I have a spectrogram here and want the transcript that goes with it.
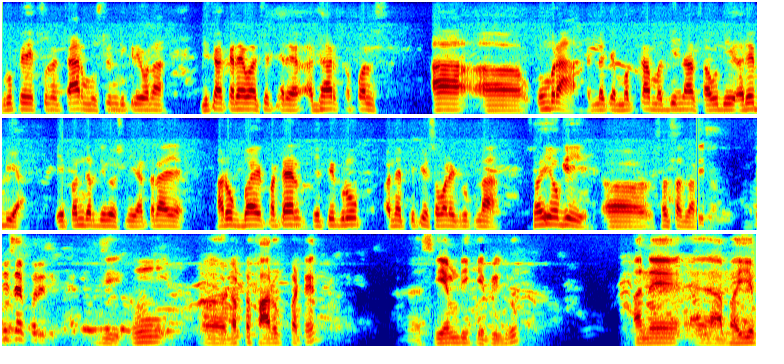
ગ્રુપે એકસો ચાર મુસ્લિમ દીકરીઓના નિકાહ કરાવ્યા છે. ત્યારે અઢાર કપલ્સ આ ઉમરા એટલે કે મક્કા, મદીના, સાઉદી અરેબિયા એ પંદર દિવસની યાત્રાએ ફારૂકભાઈ પટેલ, કેપી ગ્રુપ અને પીપી સવાણી ગ્રુપના સહયોગી સંસ્થા દ્વારા જી, હું doctor Farooq Patel CMD KP group અને આ ભાઈએ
